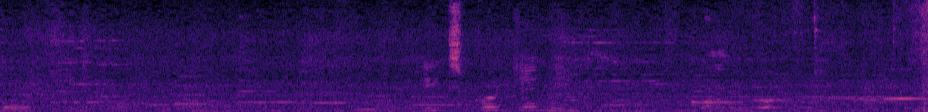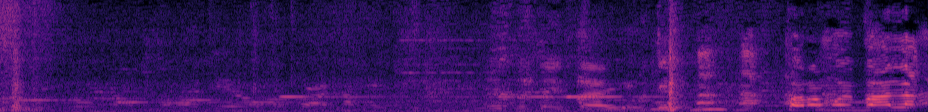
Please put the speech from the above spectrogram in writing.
Ano ba? Export yan eh. Ay, patay tayo. Parang may balak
